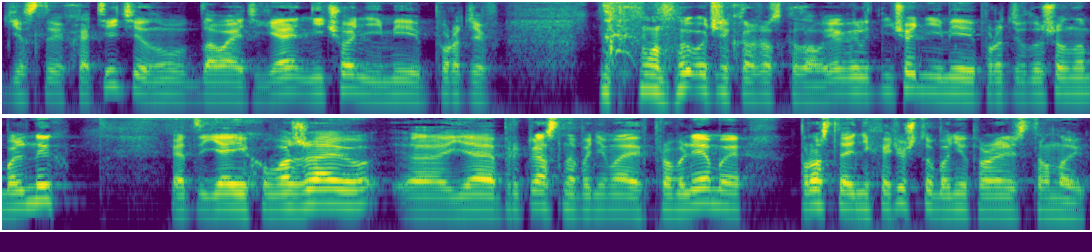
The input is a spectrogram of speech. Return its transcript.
если хотите, ну давайте, я ничего не имею против, он очень хорошо сказал, я, говорит, ничего не имею против душевнобольных, это я их уважаю, э, я прекрасно понимаю их проблемы, просто я не хочу, чтобы они управляли страной.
